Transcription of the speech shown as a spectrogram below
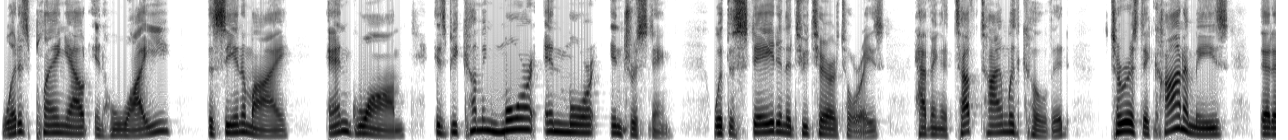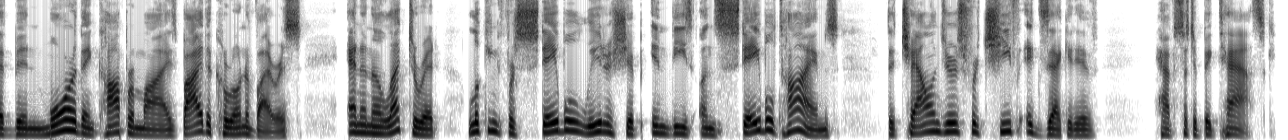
what is playing out in Hawaii, the CNMI, and Guam is becoming more and more interesting, with the state and the two territories having a tough time with COVID, tourist economies that have been more than compromised by the coronavirus, and an electorate looking for stable leadership in these unstable times, the challengers for chief executive have such a big task.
